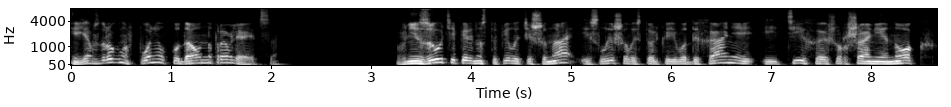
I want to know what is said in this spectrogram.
и я, вздрогнув, понял, куда он направляется. Внизу теперь наступила тишина, и слышалось только его дыхание и тихое шуршание ног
